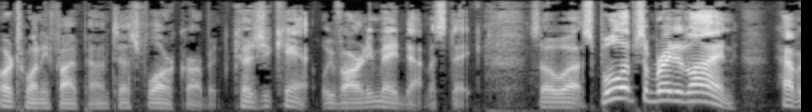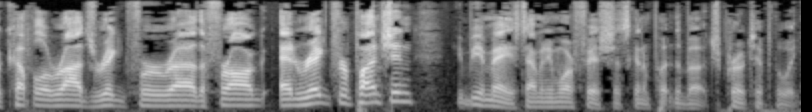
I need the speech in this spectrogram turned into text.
or 25 pound test fluorocarbon because you can't. We've already made that mistake. So uh, spool up some braided line. Have a couple of rods rigged for uh, the frog and rigged for punching. You'd be amazed how many more fish that's going to put in the boat. It's pro tip of the week.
